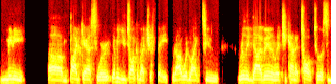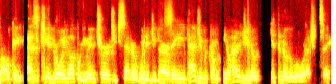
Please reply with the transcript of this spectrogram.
many um, podcasts where, I mean, you talk about your faith, but I would like to really dive in and let you kind of talk to us about, okay, as a kid growing up, were you in church, et cetera? When did you get sure. saved? How did you become, you know, how did you know, get to know the Lord, I should say?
